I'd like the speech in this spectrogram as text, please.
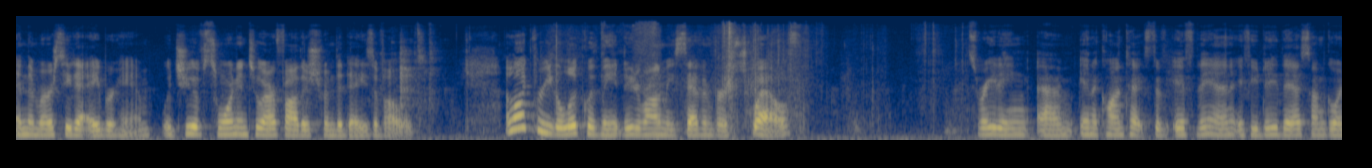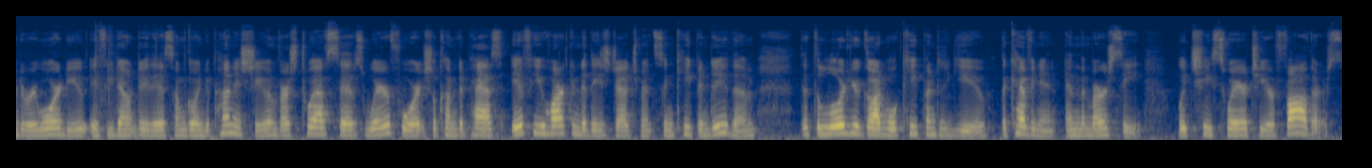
and the mercy to Abraham, which you have sworn unto our fathers from the days of old. I'd like for you to look with me at Deuteronomy 7, verse 12. It's reading um, in a context of if then, if you do this, I'm going to reward you. If you don't do this, I'm going to punish you. And verse 12 says, Wherefore it shall come to pass, if you hearken to these judgments and keep and do them, that the Lord your God will keep unto you the covenant and the mercy which he sware to your fathers.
